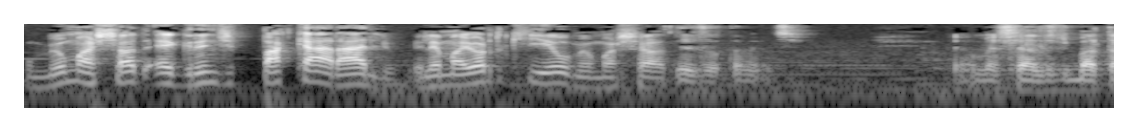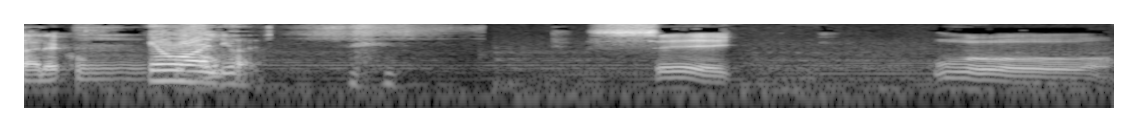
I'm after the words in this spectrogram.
o meu machado é grande pra caralho. Ele é maior do que eu, meu machado. Exatamente. É um machado de batalha com. Eu com olho. Você. O.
